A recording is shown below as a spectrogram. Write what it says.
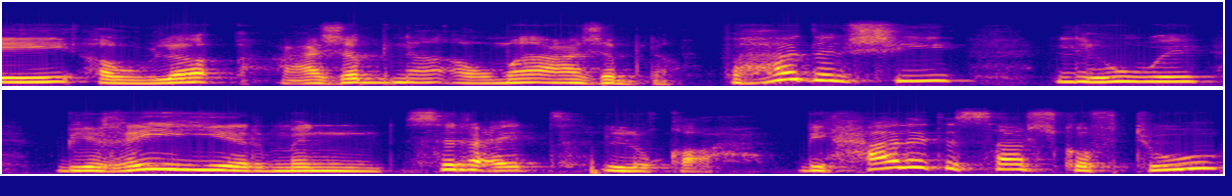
إيه أو لا عجبنا أو ما عجبنا. فهذا الشيء اللي هو بيغير من سرعة اللقاح. بحالة ال SARS-CoV 2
